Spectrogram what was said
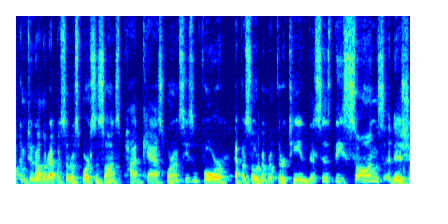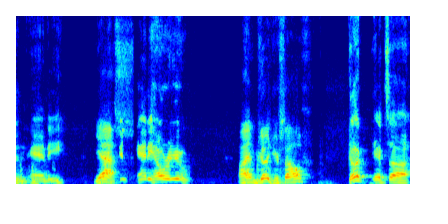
welcome to another episode of Sports and Songs podcast. We're on season four, episode number 13. This is the songs edition, Andy. Yes. Andy, how are you? I'm good. Yourself? Good. It's uh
